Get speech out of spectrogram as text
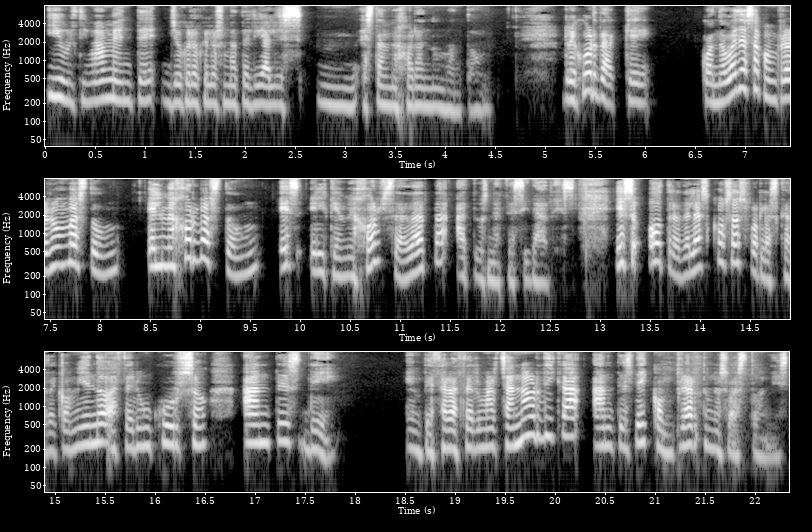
y últimamente yo creo que los materiales mm, están mejorando un montón. Recuerda que cuando vayas a comprar un bastón, el mejor bastón es el que mejor se adapta a tus necesidades. Es otra de las cosas por las que recomiendo hacer un curso antes de empezar a hacer marcha nórdica antes de comprarte unos bastones.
